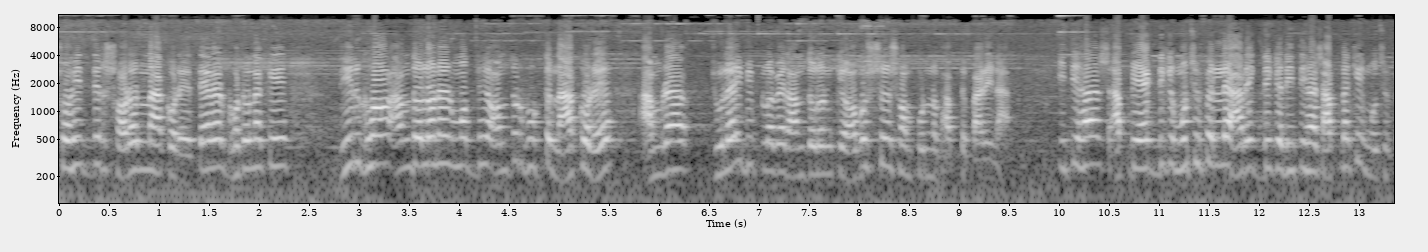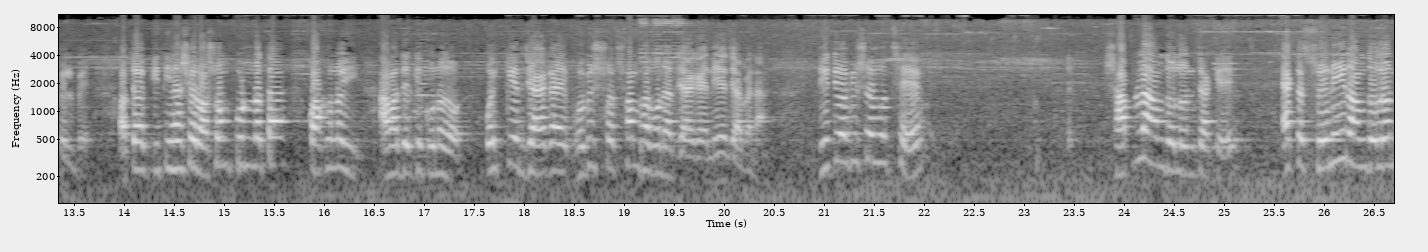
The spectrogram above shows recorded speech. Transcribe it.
শহীদদের স্মরণ না করে, তেরোর ঘটনাকে দীর্ঘ আন্দোলনের মধ্যে অন্তর্ভুক্ত না করে আমরা জুলাই বিপ্লবের আন্দোলনকে অবশ্যই সম্পূর্ণ ভাবতে পারি না। ইতিহাস আপনি একদিকে মুছে ফেললে আরেক দিকের ইতিহাস আপনাকেই মুছে ফেলবে। অতএব ইতিহাসের অসম্পূর্ণতা কখনোই আমাদেরকে কোনো ঐক্যের জায়গায়, ভবিষ্যৎ সম্ভাবনার জায়গায় নিয়ে যাবে না। দ্বিতীয় বিষয় হচ্ছে, শাপলা আন্দোলনটাকে একটা শ্রেণির আন্দোলন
